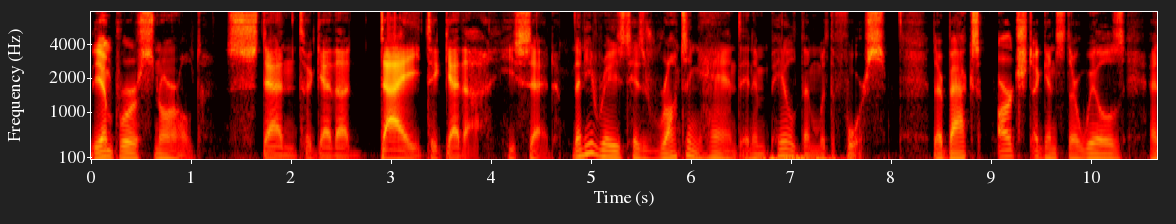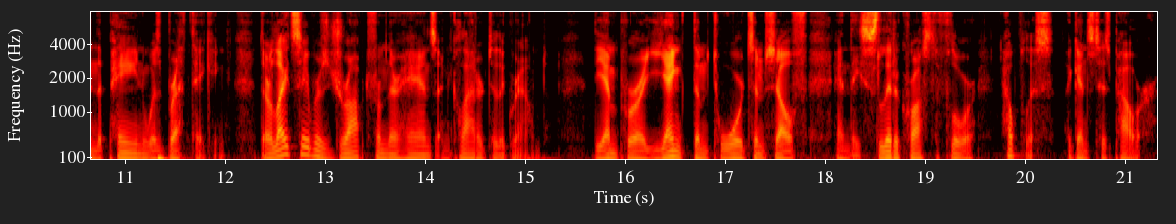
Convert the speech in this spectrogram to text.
The Emperor snarled, Stand together, die together, he said. Then he raised his rotting hand and impaled them with the Force. Their backs arched against their wills, and the pain was breathtaking. Their lightsabers dropped from their hands and clattered to the ground. The Emperor yanked them towards himself, and they slid across the floor, helpless against his power,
